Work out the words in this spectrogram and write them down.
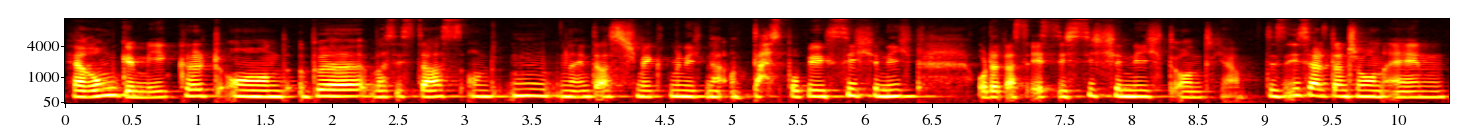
herumgemäkelt und was ist das? und mm, nein, das schmeckt mir nicht. Und das probiere ich sicher nicht oder das esse ich sicher nicht. Und ja, das ist halt dann schon ein,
